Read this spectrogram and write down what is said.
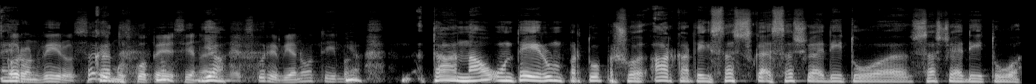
Koronavīrus arī Kad- ir mūsu kopējais nu, jā. ienaidnieks. Kur ir vienotība? Jā, tā nav, un te ir runa par to, par šo ārkārtīgi saska- sašķaidīto, sašķaidīto uh,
